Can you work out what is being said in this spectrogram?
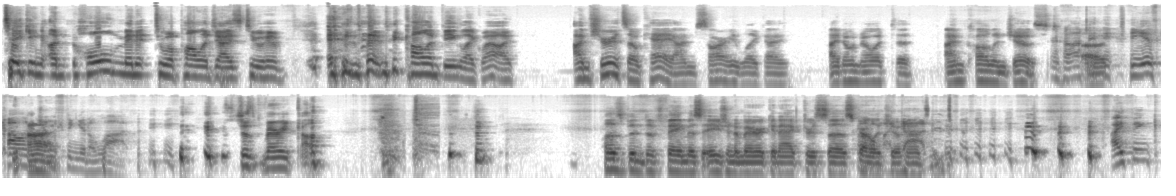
taking a whole minute to apologize to him and then Colin being like, "Wow, I, I'm sure it's okay. I'm sorry. Like I I don't know what to I'm Colin Jost. Uh, he is Colin hi. joasting it a lot. it's just very Colin. Husband of famous Asian American actress uh, Scarlett Oh Johansson. I think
